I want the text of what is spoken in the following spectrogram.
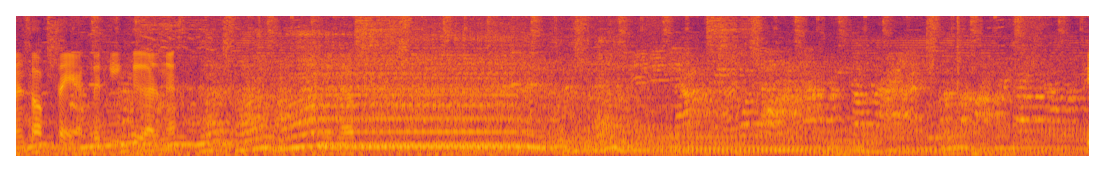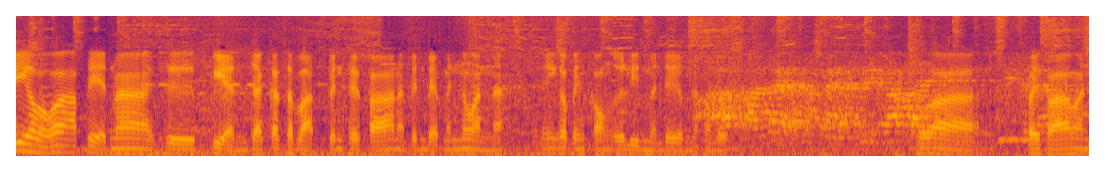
มันซอกแตกเป็นกี่เกลือนเนี่ยนะครับพี่เขาบอกว่าอัปเดตมาคือเปลี่ยนจากกระสบัดเป็นไฟฟ้านะเป็นแบบแมนนวลนะนี่ก็เป็นกองเออร์ลินเหมือนเดิมนะครับผมเพราะว่าไฟฟ้ามัน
